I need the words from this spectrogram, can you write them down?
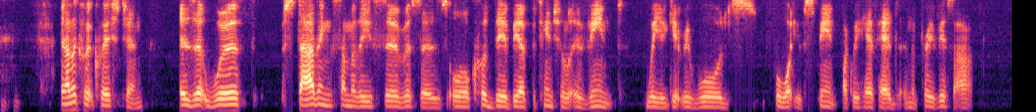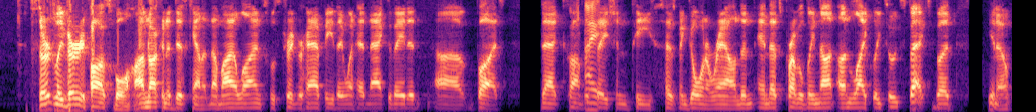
Another quick question: Is it worth starting some of these services, or could there be a potential event where you get rewards for what you've spent, like we have had in the previous arc? Certainly, very possible. I'm not going to discount it. Now, my alliance was trigger happy; they went ahead and activated, uh, but that conversation I, piece has been going around, and, and that's probably not unlikely to expect. But you know,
